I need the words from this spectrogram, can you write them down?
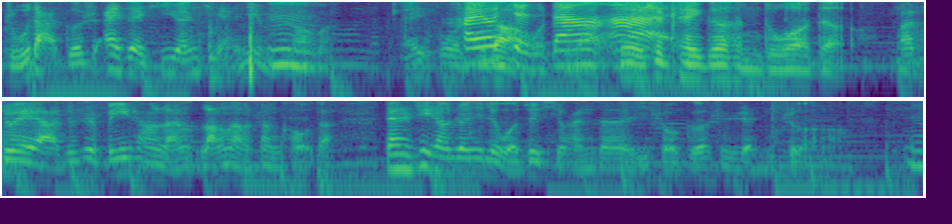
主打歌是《爱在西元前》，你们知道吗？哎，我还有知道，我知简单道，这也是 K 歌很多的。啊，对呀、就是非常朗朗朗上口的。但是这张专辑里我最喜欢的一首歌是《忍者》了，嗯，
